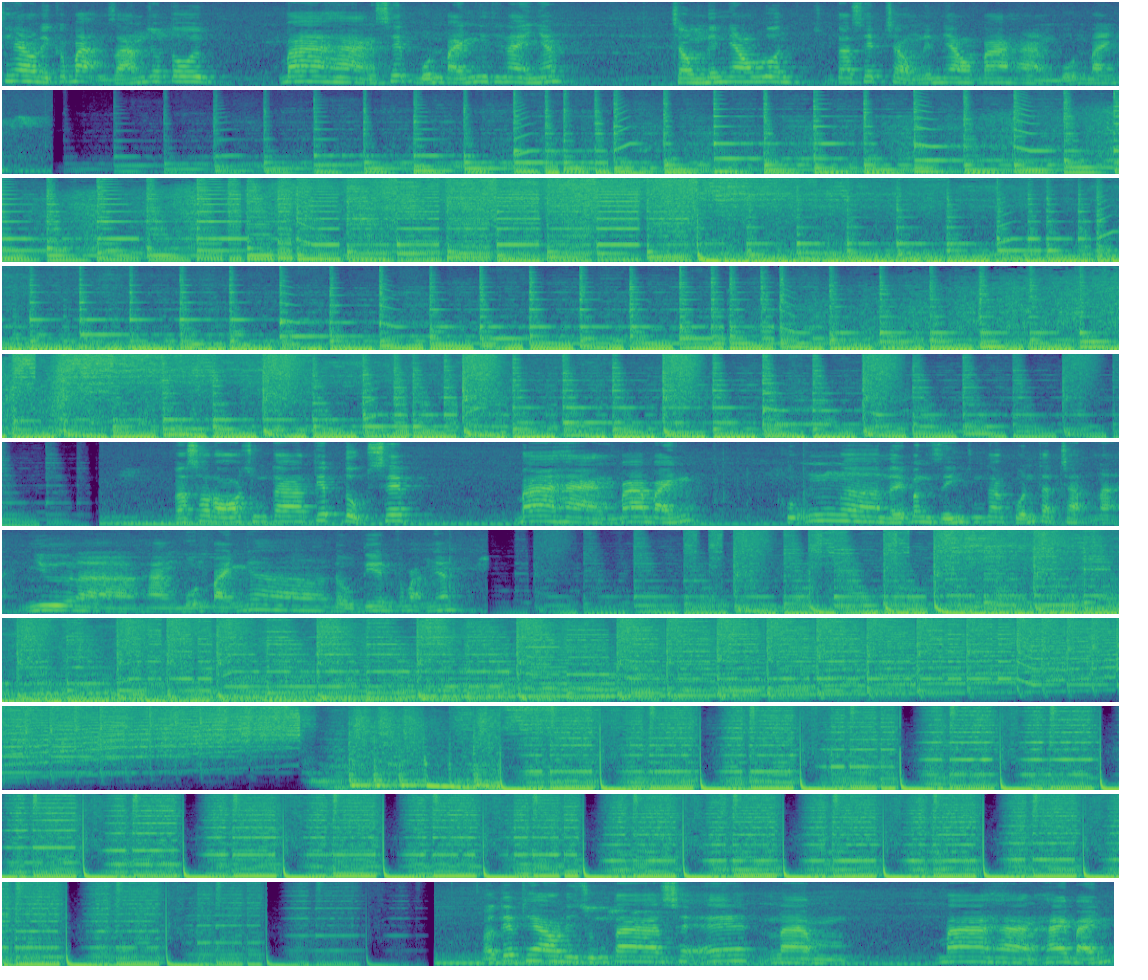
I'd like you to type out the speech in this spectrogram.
theo thì các bạn dán cho tôi ba hàng xếp 4 bánh như thế này nhé Chồng lên nhau luôn, Chúng ta xếp chồng lên nhau ba hàng 4 bánh. Sau đó chúng ta tiếp tục xếp ba hàng, ba bánh. Cũng ờ, lấy băng dính, chúng ta cuốn thật chặt lại, như là hàng bốn bánh ờ, đầu tiên các bạn nhé. Theo thì chúng ta sẽ làm ba hàng hai bánh.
